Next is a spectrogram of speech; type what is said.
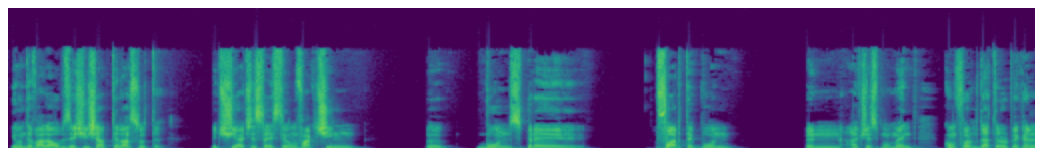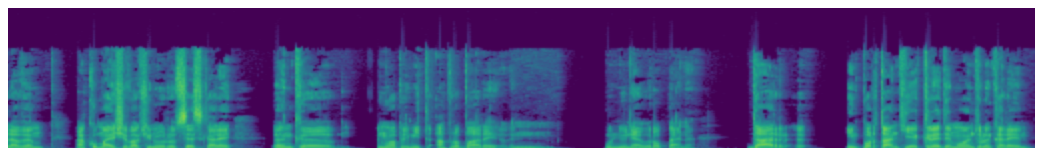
e undeva la 87%. Deci și acesta este un vaccin uh, bun spre foarte bun în acest moment, conform datelor pe care le avem. Acum mai e și vaccinul rusesc care încă nu a primit aprobare în Uniunea Europeană. Dar uh, important e, cred, în momentul în care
